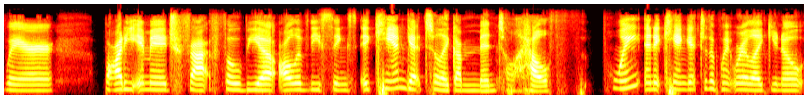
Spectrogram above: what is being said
where body image fat phobia all of these things it can get to like a mental health point and it can get to the point where like you know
